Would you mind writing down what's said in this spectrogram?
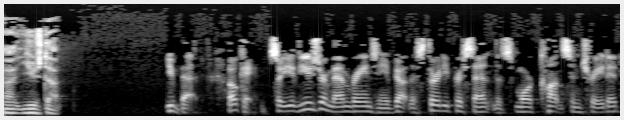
uh, used up. You bet Okay, so you've used your membranes and you've got this 30% that's more concentrated.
